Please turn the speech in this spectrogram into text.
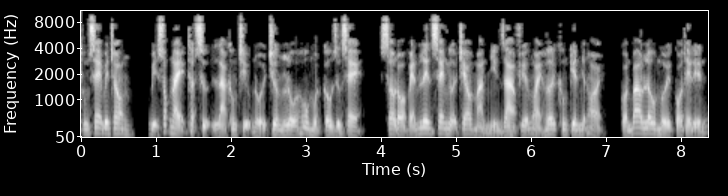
Thùng xe bên trong, bị sóc này thật sự là không chịu nổi trương lỗ hô một câu dừng xe, sau đó vén lên xe ngựa treo màn nhìn ra phía ngoài hơi không kiên nhẫn hỏi, còn bao lâu mới có thể đến?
